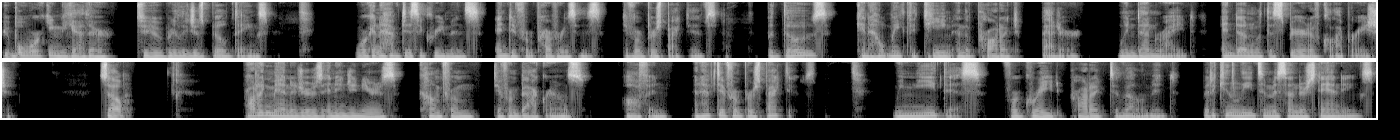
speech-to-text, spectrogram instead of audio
people working together to really just build things. We're going to have disagreements and different preferences, different perspectives, but those can help make the team and the product better when done right and done with the spirit of collaboration. So, product managers and engineers come from different backgrounds often and have different perspectives. We need this for great product development, but it can lead to misunderstandings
